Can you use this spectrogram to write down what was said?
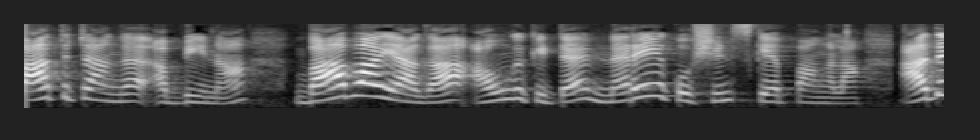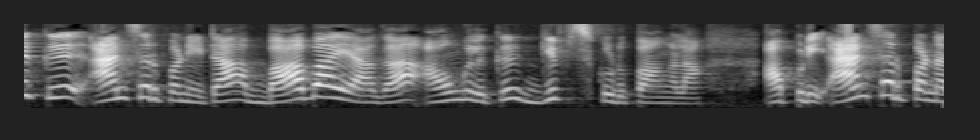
பார்த்துட்டாங்க அப்படின்னா பாபா யாகா அவங்க கிட்ட நிறைய கொஷின்ஸ் கேட்பாங்களாம். அதுக்கு ஆன்சர் பண்ணிட்டா பாபா யாகா அவங்களுக்கு கிஃப்ட்ஸ் கொடுப்பாங்களாம். அப்படி ஆன்சர் பண்ண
